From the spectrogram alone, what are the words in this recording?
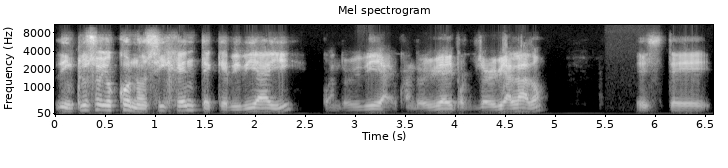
Incluso yo conocí gente que vivía ahí cuando vivía, cuando vivía ahí, porque yo vivía al lado, este,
